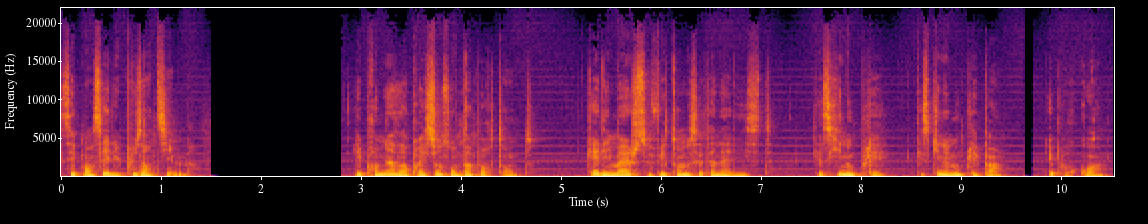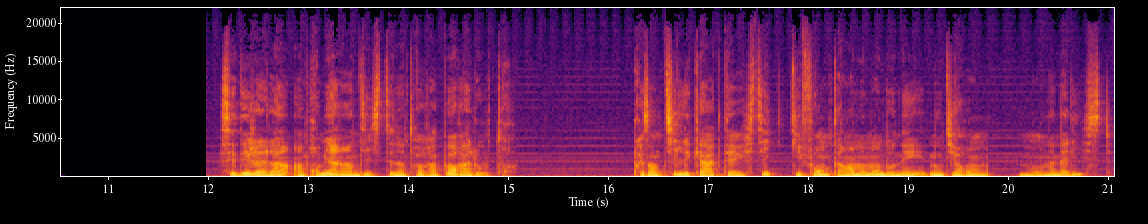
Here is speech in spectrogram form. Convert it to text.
ses pensées les plus intimes. Les premières impressions sont importantes. Quelle image se fait-on de cet analyste? Qu'est-ce qui nous plaît? Qu'est-ce qui ne nous plaît pas? Et pourquoi? C'est déjà là un premier indice de notre rapport à l'autre. Présente-t-il les caractéristiques qui font qu'à un moment donné, nous dirons mon analyste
